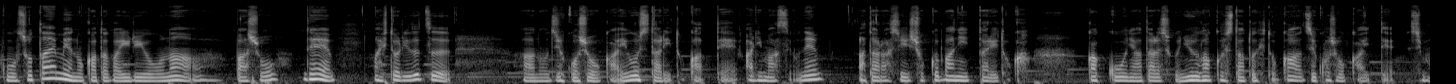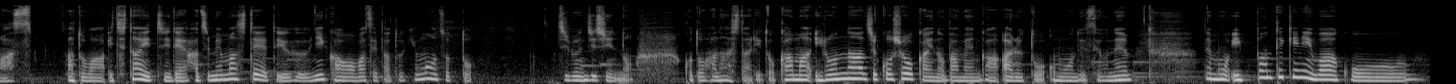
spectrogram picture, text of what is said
こう初対面の方がいるような場所で、まあ、一人ずつあの自己紹介をしたりとかってありますよね。新しい職場に行ったりとか学校に新しく入学した時とか自己紹介ってします。あとは1対1で「初めまして」っていう風に顔を合わせた時もちょっと自分自身のことを話したりとか、まあ、いろんな自己紹介の場面があると思うんですよね。でも一般的にはこう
